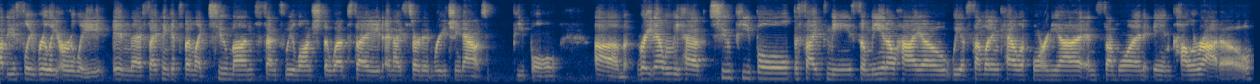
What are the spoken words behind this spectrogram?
obviously really early in this. I think it's been like two months since we launched the website and I started reaching out to people. Um, right now, we have two people besides me. So, me in Ohio, we have someone in California and someone in Colorado.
